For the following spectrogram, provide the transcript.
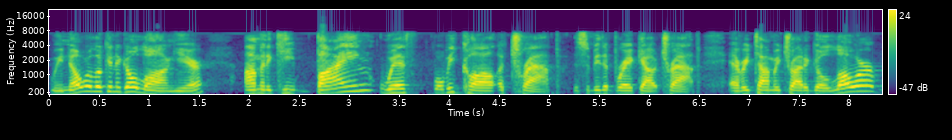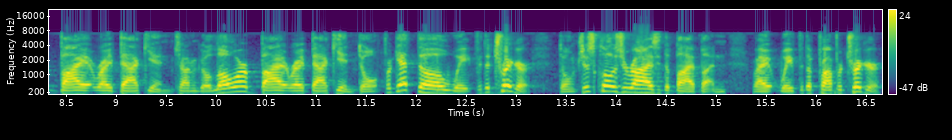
We know we're looking to go long here. I'm going to keep buying with what we call a trap. This will be the breakout trap. Every time we try to go lower, buy it right back in. Try to go lower, buy it right back in. Don't forget though, wait for the trigger. Don't just close your eyes at the buy button, right? Wait for the proper trigger.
